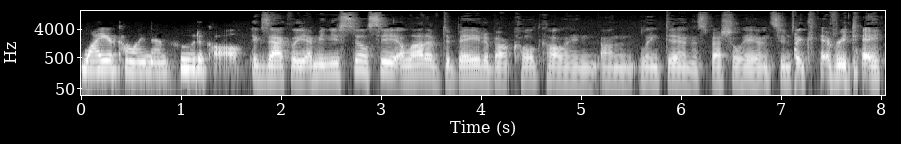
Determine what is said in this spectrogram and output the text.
why you're calling them, who to call. Exactly. I mean, you still see a lot of debate about cold calling on LinkedIn, especially. And it seems like every day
